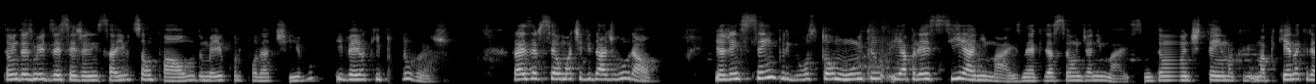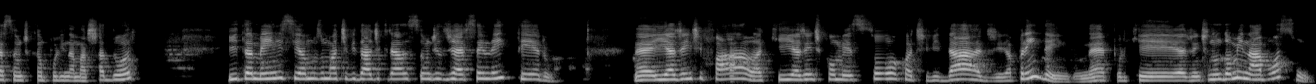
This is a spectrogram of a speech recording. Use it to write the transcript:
Então, em 2016, a gente saiu de São Paulo, do meio corporativo, e veio aqui para o rancho, para exercer uma atividade rural. E a gente sempre gostou muito e aprecia animais, né? A criação de animais. Então, a gente tem uma, uma pequena criação de campolina marchador e também iniciamos uma atividade de criação de jersey leiteiro. Né? E a gente fala que a gente começou com a atividade aprendendo, né? Porque a gente não dominava o assunto.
